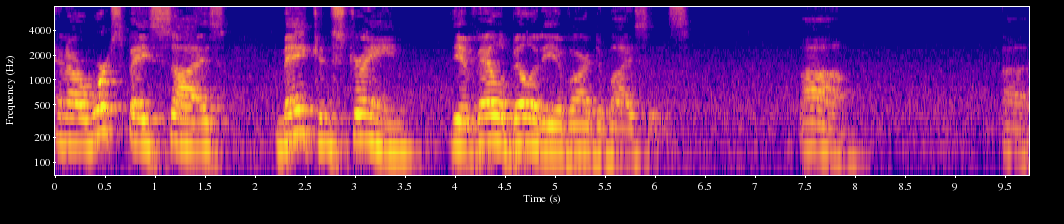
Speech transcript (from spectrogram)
And our workspace size may constrain the availability of our devices. Um, uh,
